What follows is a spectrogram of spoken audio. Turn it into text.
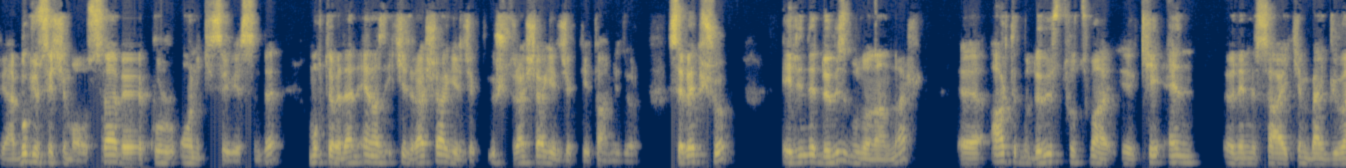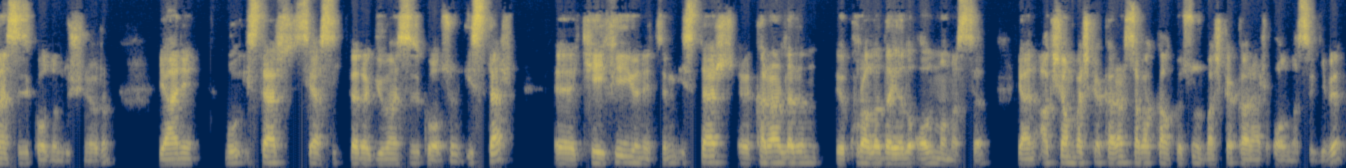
yani bugün seçim olsa ve kur 12 seviyesinde muhtemelen en az 2 lira aşağı gelecek, 3 lira aşağı gelecek diye tahmin ediyorum. Sebep şu, elinde döviz bulunanlar e, artık bu döviz tutma e, ki en önemli sahikim ben güvensizlik olduğunu düşünüyorum. Yani bu ister siyasiklere güvensizlik olsun, ister e, keyfi yönetim, ister kararların kurala dayalı olmaması, yani akşam başka karar, sabah kalkıyorsunuz başka karar olması gibi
